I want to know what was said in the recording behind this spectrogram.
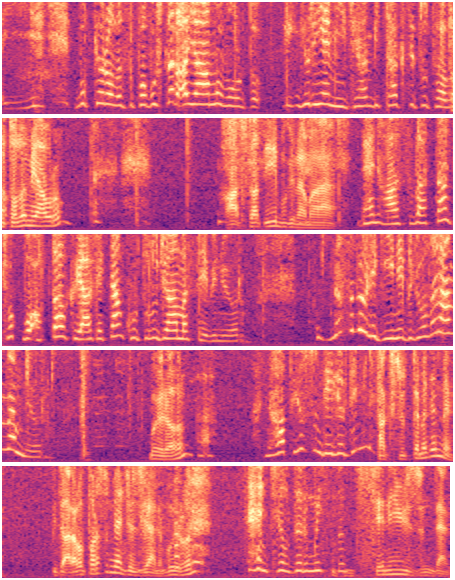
Ay, bu kör olası pabuçlar ayağımı vurdu. Yürüyemeyeceğim, bir taksi tutalım. Tutalım yavrum. Haslat iyi bugün ama. ha. Ben hasılattan çok bu aptal kıyafetten kurtulacağıma seviniyorum. Nasıl böyle giyinebiliyorlar anlamıyorum. Buyurun. Ne yapıyorsun, delirdin mi? Taksi tut demedin mi? Bir de araba parası mı vereceğiz yani? Buyurun. Sen çıldırmışsın. Senin yüzünden.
